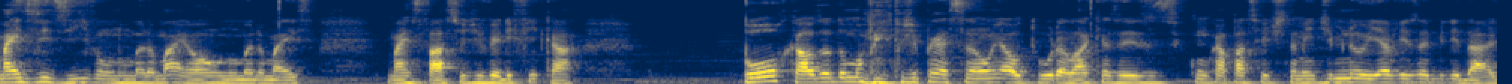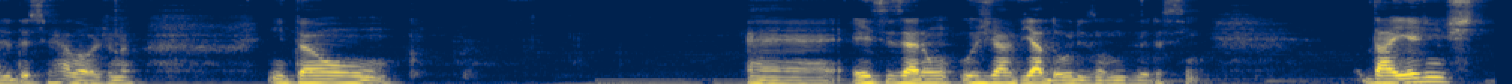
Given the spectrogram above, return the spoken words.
mais visível, um número maior, um número mais, mais fácil de verificar. Por causa do momento de pressão e altura lá, que às vezes com o capacete também diminuía a visibilidade desse relógio, né? Então, é, esses eram os de aviadores, vamos dizer assim. Daí a gente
